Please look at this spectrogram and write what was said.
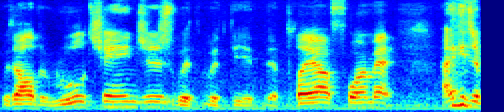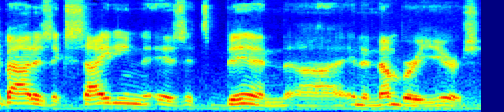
with all the rule changes, with with the the playoff format, I think it's about as exciting as it's been uh, in a number of years.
